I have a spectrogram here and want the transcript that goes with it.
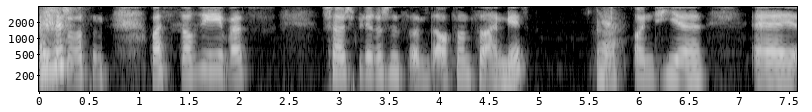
gestoßen, was Story, was Schauspielerisches und auch sonst so angeht. Ja. Und hier, äh,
